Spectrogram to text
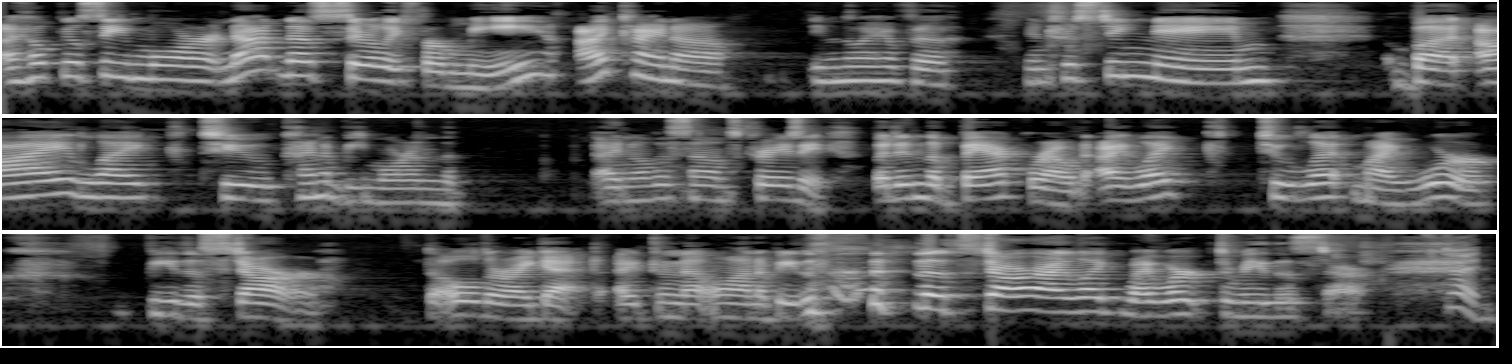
I hope you'll see more. Not necessarily for me. I kind of, even though I have a interesting name, but I like to kind of be more in the I know this sounds crazy, but in the background, I like to let my work be the star the older I get. I do not want to be the, the, star. I like my work to be the star. Good.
